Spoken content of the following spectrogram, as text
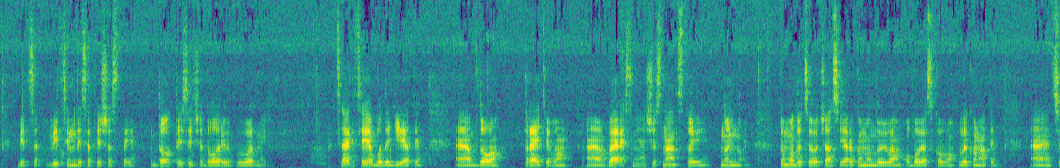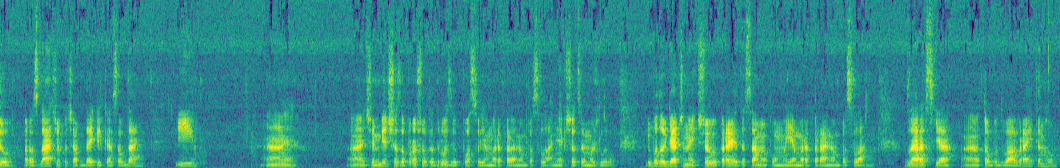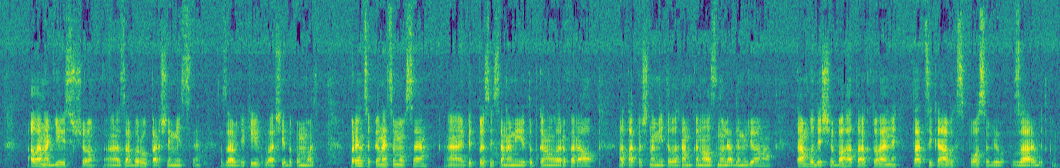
від 76 до 1000 доларів виводних. Ця акція буде діяти е, до 3 е, вересня 16.00. Тому до цього часу я рекомендую вам обов'язково виконати цю роздачу, хоча б декілька завдань, і чим більше запрошувати друзів по своєму реферальному посиланню, якщо це можливо. І буду вдячний, якщо ви перейдете саме по моєму реферальному посиланню. Зараз я е, топ-2 в рейтингу, але надіюсь, що е, заберу перше місце завдяки вашій допомозі. В принципі, на цьому все. Е, Підписуйся на мій YouTube канал Реферал, а також на мій телеграм-канал з нуля до мільйона. Там буде ще багато актуальних та цікавих способів заробітку.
